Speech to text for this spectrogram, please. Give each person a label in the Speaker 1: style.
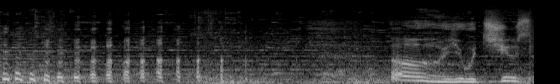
Speaker 1: oh, you would choose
